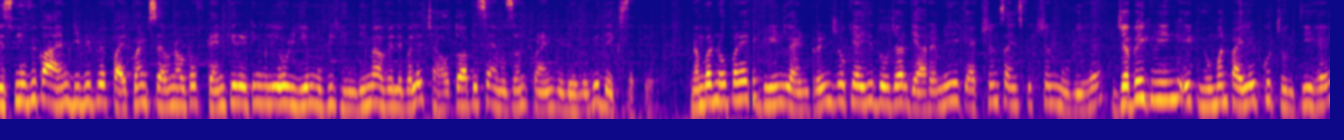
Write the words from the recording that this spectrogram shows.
इस मूवी को आई पे 5.7 आउट ऑफ़ 10 की रेटिंग मिली और ये मूवी हिंदी में अवेलेबल है। चाहो तो आप इसे अमेजन प्राइम वीडियो पे भी देख सकते हो। नंबर नौ पर है ग्रीन लैंड्रेन जो कि आई थी 2011 में, एक एक्शन साइंस फिक्शन मूवी है। जब एक रिंग एक ह्यूमन पायलट को चुनती है,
